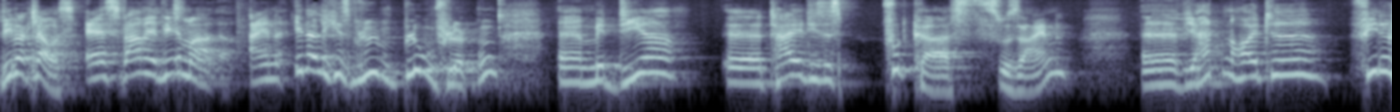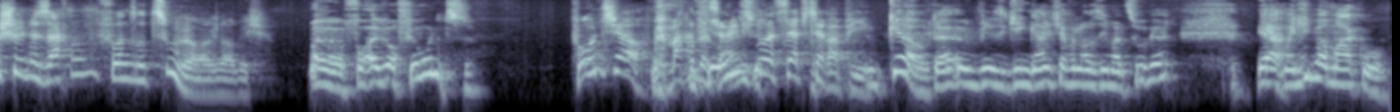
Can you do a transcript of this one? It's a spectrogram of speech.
lieber Klaus, es war mir wie immer ein innerliches Blumen Blumenpflücken, äh, mit dir äh, Teil dieses Foodcasts zu sein. Äh, wir hatten heute viele schöne Sachen für unsere Zuhörer, glaube ich. Äh, vor allem auch für uns. Für uns ja auch. Wir machen das ja eigentlich ja. nur als Selbsttherapie. Genau, da, wir gehen gar nicht davon aus, jemand zuhört. Ja, mein lieber Marco,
